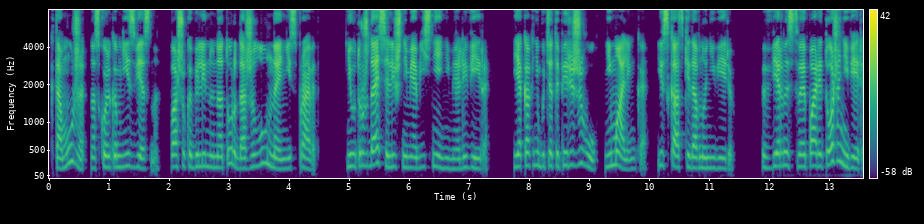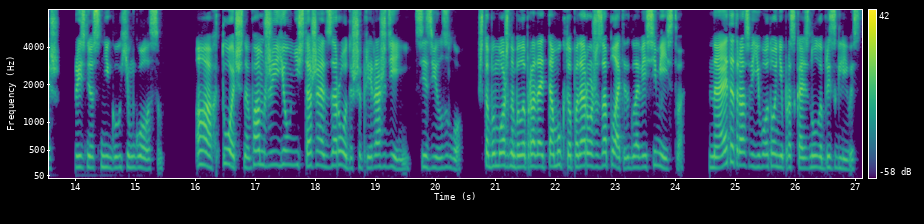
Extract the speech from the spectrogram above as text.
К тому же, насколько мне известно, вашу кабелиную натуру даже лунная не исправит. Не утруждайся лишними объяснениями, Оливейра. Я как-нибудь это переживу, не маленькая, и в сказки давно не верю. В верность твоей паре тоже не веришь? произнес Ник глухим голосом. «Ах, точно, вам же ее уничтожают зародыши при рождении», – съязвил зло, «чтобы можно было продать тому, кто подороже заплатит главе семейства». На этот раз в его тоне проскользнула брезгливость.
